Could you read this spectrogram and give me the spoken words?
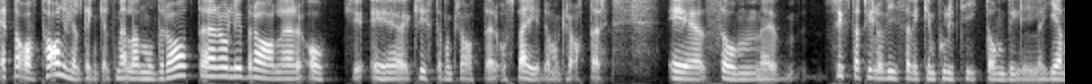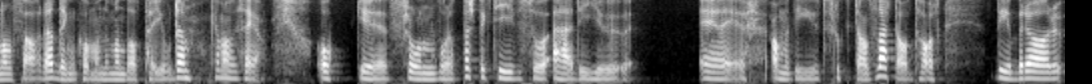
ett avtal helt enkelt mellan moderater och liberaler och eh, kristdemokrater och sverigedemokrater. Eh, som eh, syftar till att visa vilken politik de vill genomföra den kommande mandatperioden kan man väl säga. Och eh, från vårt perspektiv så är det ju, eh, ja, men det är ju ett fruktansvärt avtal. Det berör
